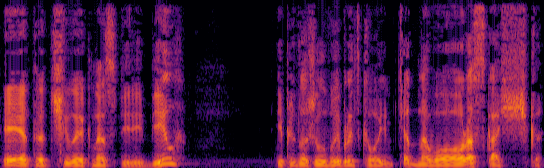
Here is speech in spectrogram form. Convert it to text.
этот человек нас перебил и предложил выбрать кого-нибудь одного рассказчика.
